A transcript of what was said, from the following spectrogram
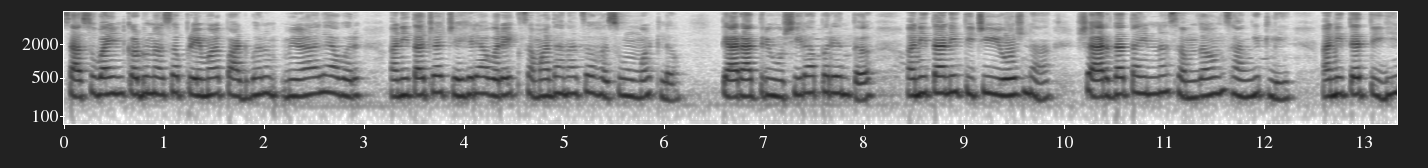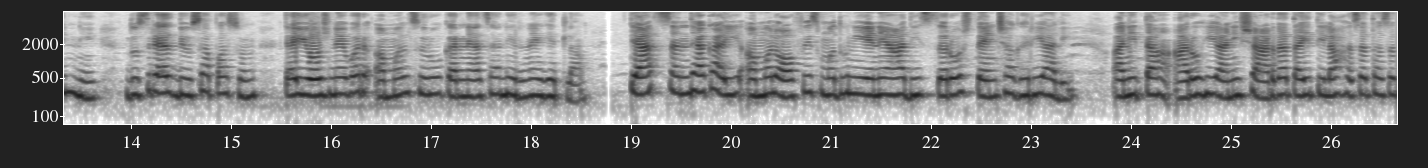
सासूबाईंकडून असं प्रेमळ पाठभर मिळाल्यावर अनिताच्या चेहऱ्यावर एक समाधानाचं हसू उमटलं. त्या रात्री उशिरापर्यंत अनिताने तिची योजना शारदाताईंना समजावून सांगितली आणि त्या तिघींनी दुसऱ्याच दिवसापासून त्या योजनेवर अंमल सुरू करण्याचा निर्णय घेतला. त्याच संध्याकाळी अमल ऑफिसमधून येण्याआधी सरोज त्यांच्या घरी आली. अनिता आरोही आणि शारदाताई तिला हसत हसत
